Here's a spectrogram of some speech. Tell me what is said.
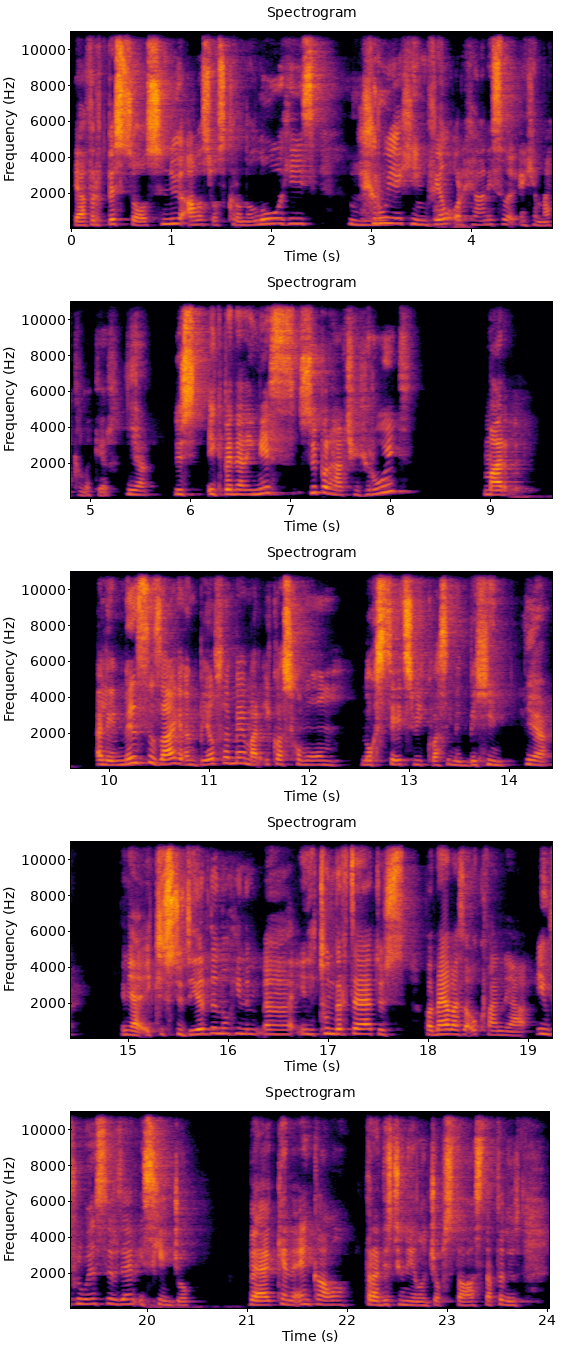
ja, verpest zoals nu. Alles was chronologisch. Mhm. Groeien ging veel organischer en gemakkelijker. Ja. Dus ik ben dan ineens super hard gegroeid. Maar alleen mensen zagen een beeld van mij, maar ik was gewoon nog steeds wie ik was in het begin. Ja. En ja, ik studeerde nog in, eh, in toen der tijd, dus voor mij was dat ook van, ja, influencer zijn is geen job. Wij kennen enkel traditionele jobs thuis, snap je? Dus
